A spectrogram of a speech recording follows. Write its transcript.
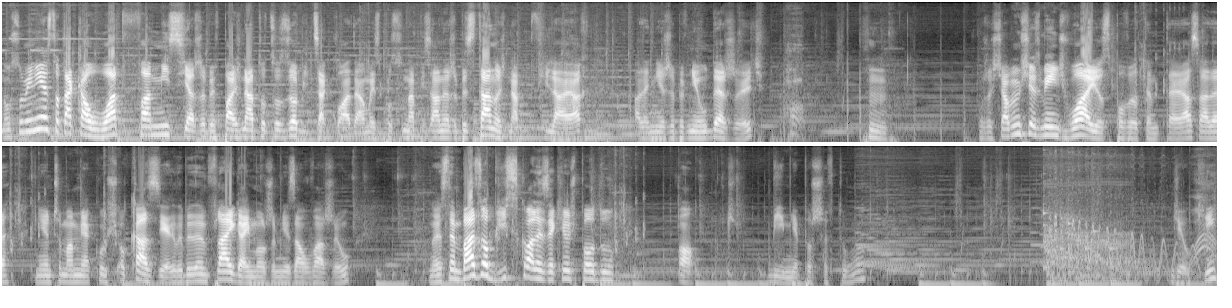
No w sumie nie jest to taka łatwa misja, żeby wpaść na to, co zrobić, zakładam. Jest po prostu napisane, żeby stanąć na filarach, ale nie żeby w nie uderzyć. Hmm. Może chciałbym się zmienić w Wario z powrotem teraz, ale nie wiem, czy mam jakąś okazję. Gdyby ten Fly Guy może mnie zauważył. No jestem bardzo blisko, ale z jakiegoś powodu... O, bij mnie proszę w tu, no. Dziełki.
